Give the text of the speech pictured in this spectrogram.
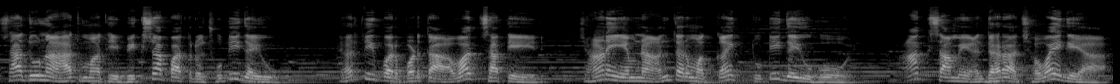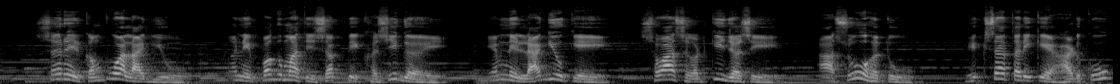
સાધુના હાથમાંથી ભિક્ષાપાત્ર છૂટી ગયું. ધરતી પર પડતા અવાજ સાથે જ જાણે એમના અંતરમાં કંઈક તૂટી ગયું હોય. આંખ સામે અંધારા છવાઈ ગયા. શરીર કંપવા લાગ્યું અને પગમાંથી શક્તિ ખસી ગઈ. એમને લાગ્યું કે શ્વાસ અટકી જશે. આ શું હતું? ભિક્ષા તરીકે હાડકું?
